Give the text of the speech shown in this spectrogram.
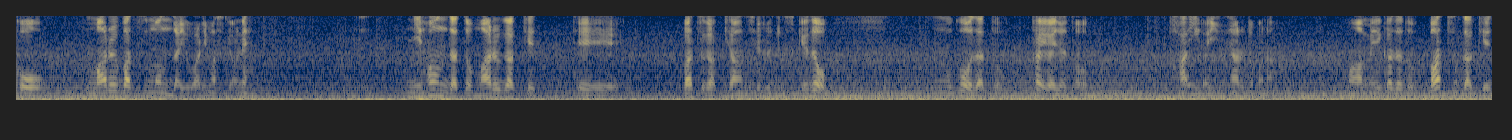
こう、丸×問題はありますけどね。日本だと丸が決定、×がキャンセルですけど、向だと、海外だと海外になるのかな、まあ、アメリカだと×が決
